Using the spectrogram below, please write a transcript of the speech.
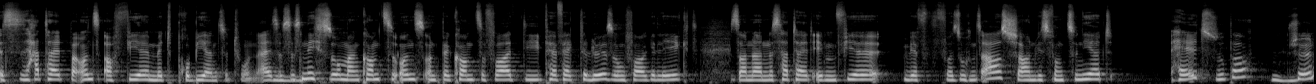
Es hat halt bei uns auch viel mit Probieren zu tun. Also mhm. es ist nicht so, man kommt zu uns und bekommt sofort die perfekte Lösung vorgelegt, sondern es hat halt eben viel, wir versuchen es aus, schauen, wie es funktioniert, hält, super, mhm. schön.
